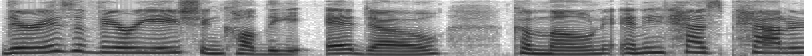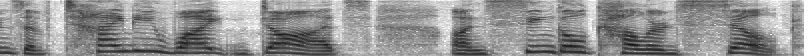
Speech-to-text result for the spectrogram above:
there is a variation called the Edo komon, and it has patterns of tiny white dots on single colored silk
